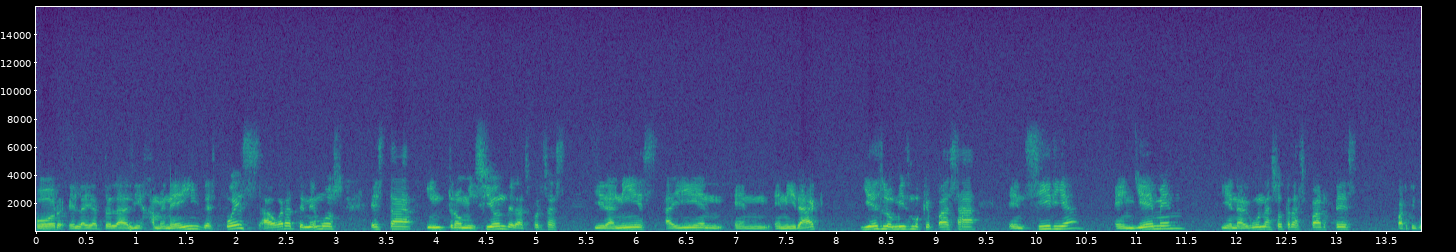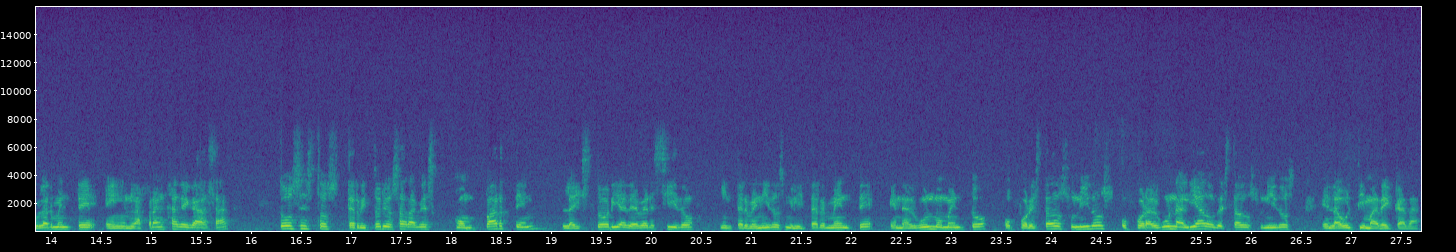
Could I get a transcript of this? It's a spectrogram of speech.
por el ayatollah Ali Khamenei. Después, ahora tenemos esta intromisión de las fuerzas iraníes ahí en, en, en Irak, y es lo mismo que pasa en Siria, en Yemen y en algunas otras partes particularmente en la franja de Gaza, todos estos territorios árabes comparten la historia de haber sido intervenidos militarmente en algún momento o por Estados Unidos o por algún aliado de Estados Unidos en la última década.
